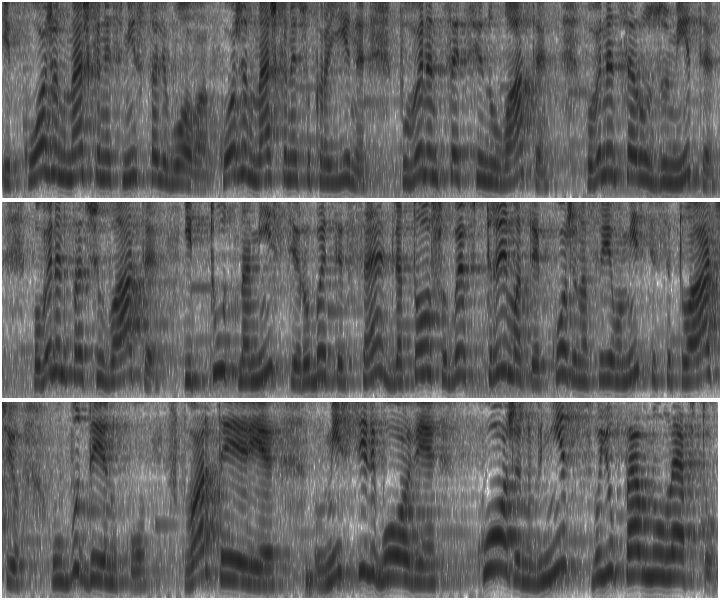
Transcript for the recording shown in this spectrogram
І кожен мешканець міста Львова, кожен мешканець України повинен це цінувати, повинен це розуміти, повинен працювати і тут на місці робити все для того, щоб втримати кожен на своєму місці ситуацію в будинку, в квартирі, в місті Львові, кожен вніс свою певну лепту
